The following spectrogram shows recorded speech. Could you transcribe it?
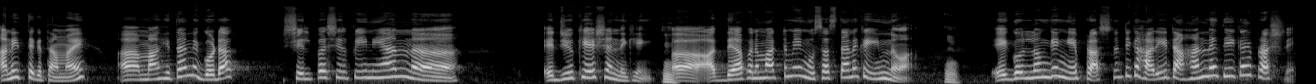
අනිත් එක තමයි මං හිතන්නේ ගොඩක් ශිල්ප ශිල්පීනියන් එඩියුකේෂන් එකින් අධ්‍යාපන මට්ටමින් උසස් තැනක ඉන්නවා. ඒගොල්ලොන්ගෙන් ඒ ප්‍රශ්න ටික හරියට අහන්න නැති එකයි ප්‍රශ්නේ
